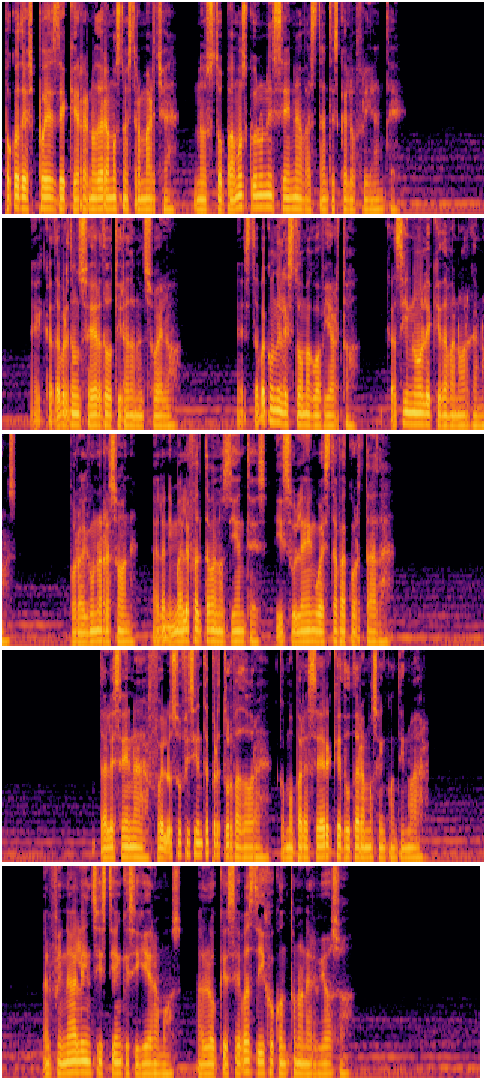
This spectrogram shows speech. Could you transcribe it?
Poco después de que reanudáramos nuestra marcha, nos topamos con una escena bastante escalofriante. El cadáver de un cerdo tirado en el suelo. Estaba con el estómago abierto. Casi no le quedaban órganos. Por alguna razón, al animal le faltaban los dientes y su lengua estaba cortada. Tal escena fue lo suficiente perturbadora como para hacer que dudáramos en continuar. Al final insistí en que siguiéramos, a lo que Sebas dijo con tono nervioso.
